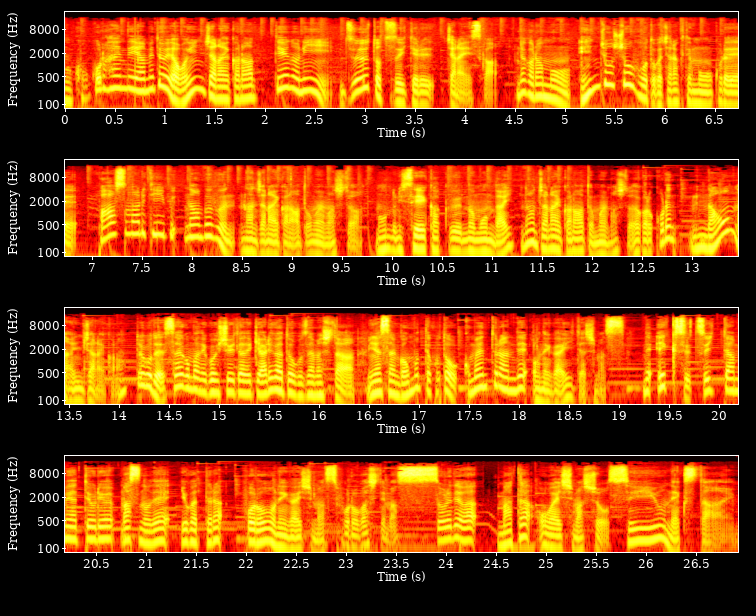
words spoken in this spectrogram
うここら辺でやめといた方がいいんじゃないかなっていうのに、ずっと続いてるじゃないですか。だからもう、炎上商法とかじゃなくてもうこれ、パーソナリティな部分なんじゃないかなと思いました。本当に性格の問題なんじゃないかなと思いました。だからこれ、治んないんじゃないかなということで、最後までご視聴いただきありがとうございました。皆さんが思ったことをコメント欄でお願いいたします。で、X、Twitter もやっておりますので、よかったらフォローお願いします。フォローはしてます。それでは、またお会いしましょう。See you next time.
